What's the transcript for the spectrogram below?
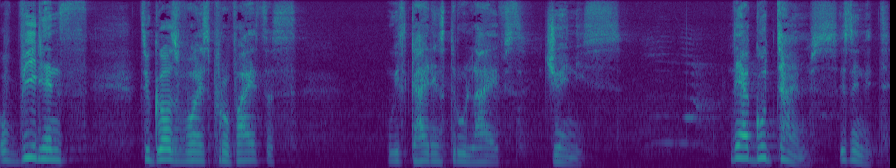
Obedience to God's voice provides us with guidance through life's journeys. There are good times, isn't it?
